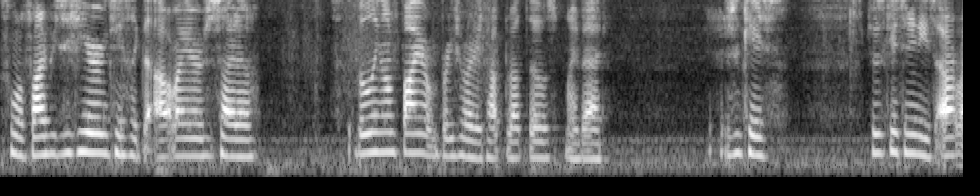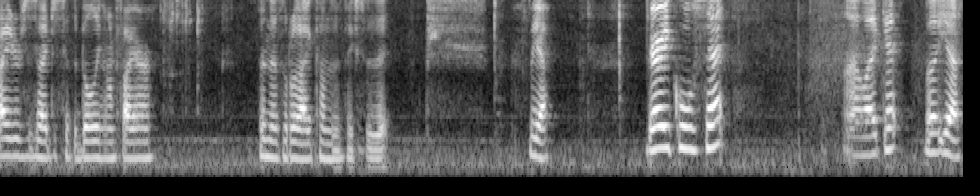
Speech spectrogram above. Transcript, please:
Some little fire pieces here in case like the Outriders decide to set the building on fire. I'm pretty sure I already talked about those. My bad. Just in case. Just in case any of these Outriders decide to set the building on fire. Then this little guy comes and fixes it. But yeah. Very cool set. I like it. But yeah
